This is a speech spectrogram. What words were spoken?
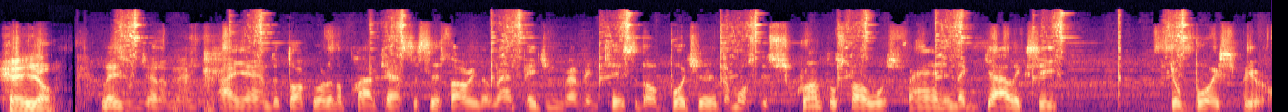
Hey, yo. Ladies and gentlemen, I am the Dark Lord of the podcast, the Sith Ari, the rampaging Reverend Kiss, the Butcher, the most disgruntled Star Wars fan in the galaxy, your boy Spiro.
